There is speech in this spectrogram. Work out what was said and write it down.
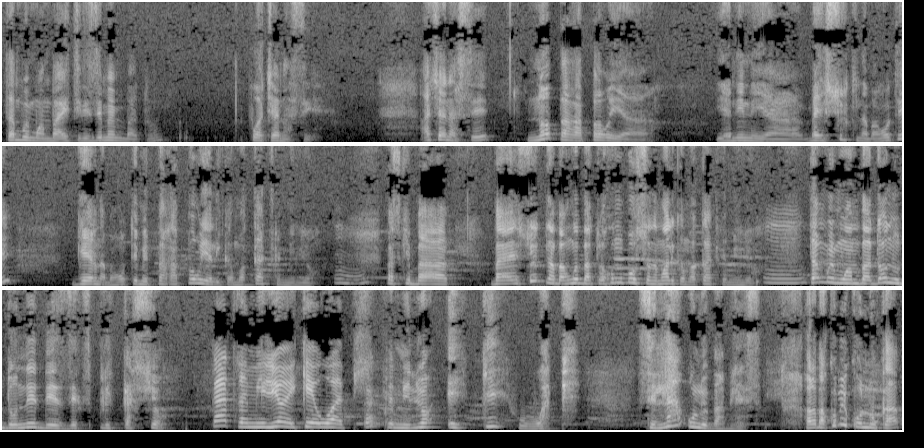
ntango mwamba autilize même bato mpo atya na se atya na se non par rapport ya ya nini ya bainsulte na bango te guerre na bango te mais par rapport ya likambo ya 4 millions. Parce que ba bainsulte na bango bato bakomi bosana mwa likambo ya 4 millions. Ntango mwamba doit nous donner des explications 4 millions eke wapi. 4 millions eke wapi. C'est là où le bas blesse. Alors bakomi koluka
